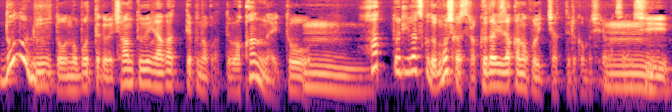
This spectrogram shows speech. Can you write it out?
どのルートを登っていけばちゃんと上に上がっていくのかって分かんないと、ん。はっと気がつくともしかしたら下り坂の方行っちゃってるかもしれませんし、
